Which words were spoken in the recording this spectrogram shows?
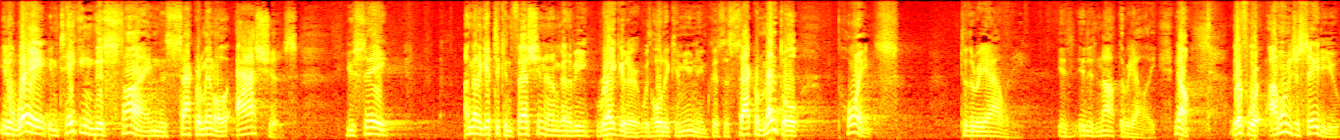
in a way, in taking this sign, this sacramental ashes, you say, I'm going to get to confession and I'm going to be regular with Holy Communion because the sacramental points to the reality. It is not the reality. Now, therefore, I want to just say to you,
